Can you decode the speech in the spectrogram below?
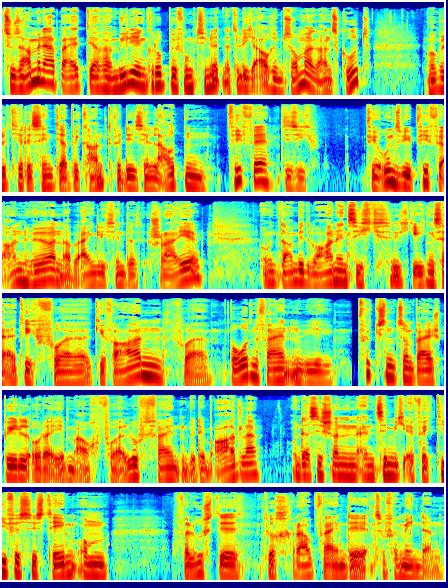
Zusammenarbeit der Familiengruppe funktioniert natürlich auch im Sommer ganz gut. Murmeltiere sind ja bekannt für diese lauten Pfiffe, die sich für uns wie Pfiffe anhören, aber eigentlich sind das Schreie. Und damit warnen sich, sich gegenseitig vor Gefahren, vor Bodenfeinden wie Füchsen zum Beispiel oder eben auch vor Luftfeinden wie dem Adler. Und das ist schon ein ziemlich effektives System, um Verluste durch Raubfeinde zu vermindern.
